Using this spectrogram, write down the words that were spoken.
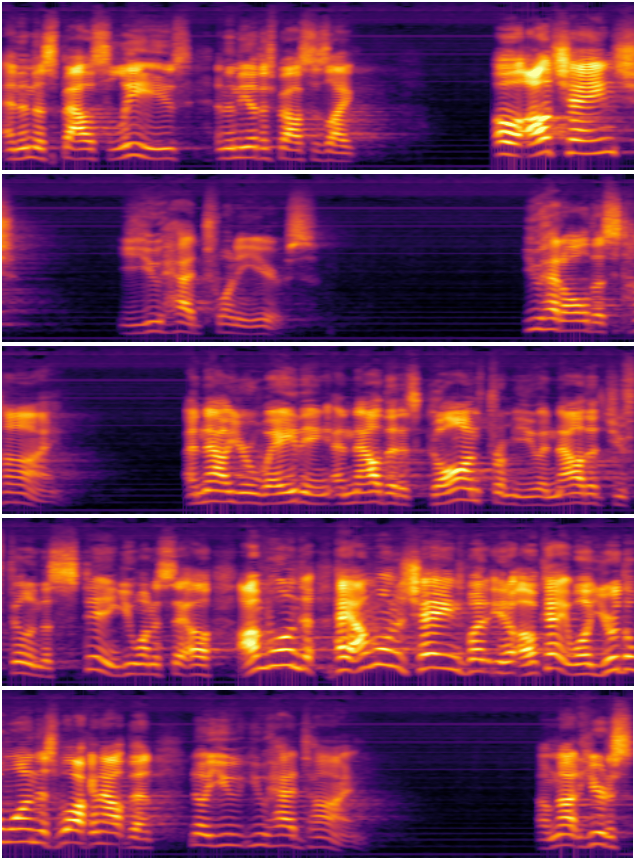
and then the spouse leaves, and then the other spouse is like, oh, I'll change. You had 20 years, you had all this time. And now you're waiting, and now that it's gone from you, and now that you're feeling the sting, you want to say, "Oh, I'm willing to. Hey, I'm willing to change, but okay, well, you're the one that's walking out. Then, no, you you had time. I'm not here to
